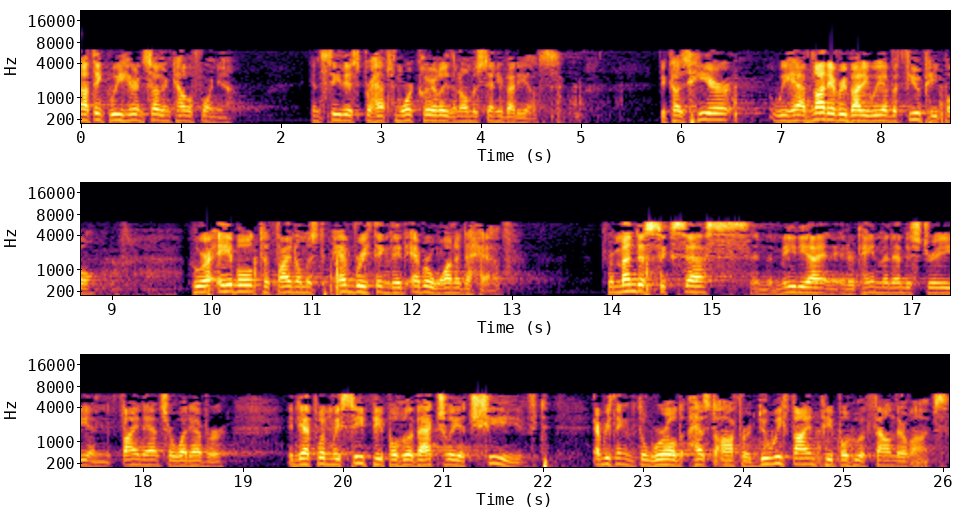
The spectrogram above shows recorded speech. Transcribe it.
Now, I think we here in Southern California can see this perhaps more clearly than almost anybody else. Because here we have, not everybody, we have a few people who are able to find almost everything they'd ever wanted to have tremendous success in the media and entertainment industry and finance or whatever. And yet, when we see people who have actually achieved everything that the world has to offer, do we find people who have found their lives?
